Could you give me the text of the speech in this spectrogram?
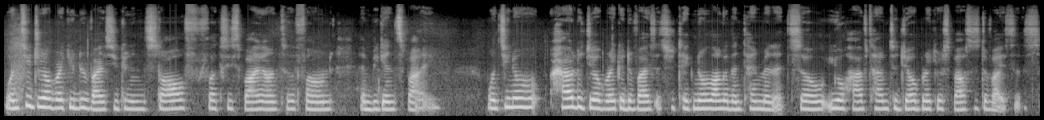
Once you jailbreak your device, you can install FlexiSpy onto the phone and begin spying. Once you know how to jailbreak a device, it should take no longer than 10 minutes, so you'll have time to jailbreak your spouse's devices.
